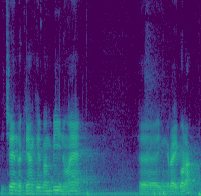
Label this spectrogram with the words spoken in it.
dicendo che anche il bambino è eh, in regola,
